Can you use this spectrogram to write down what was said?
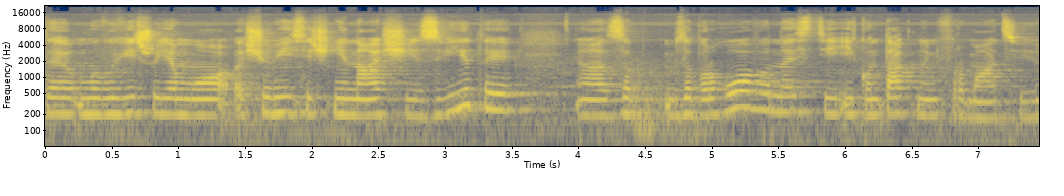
де ми вивішуємо щомісячні наші звіти, е, заборгованості і контактну інформацію.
